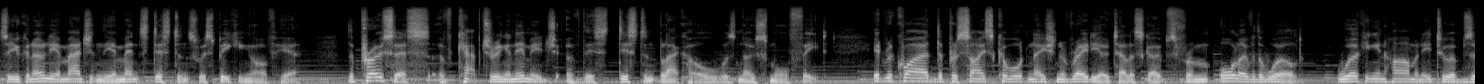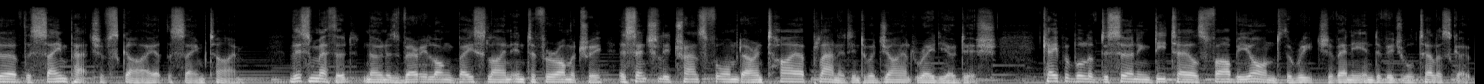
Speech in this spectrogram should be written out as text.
So you can only imagine the immense distance we're speaking of here. The process of capturing an image of this distant black hole was no small feat. It required the precise coordination of radio telescopes from all over the world, working in harmony to observe the same patch of sky at the same time. This method, known as very long baseline interferometry, essentially transformed our entire planet into a giant radio dish, capable of discerning details far beyond the reach of any individual telescope.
